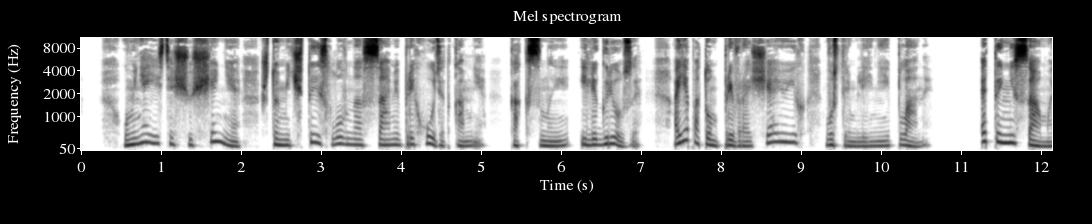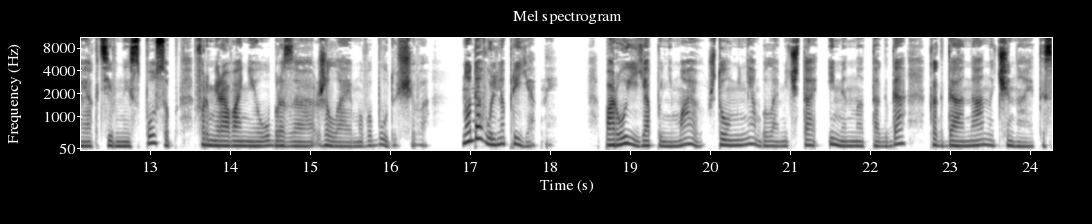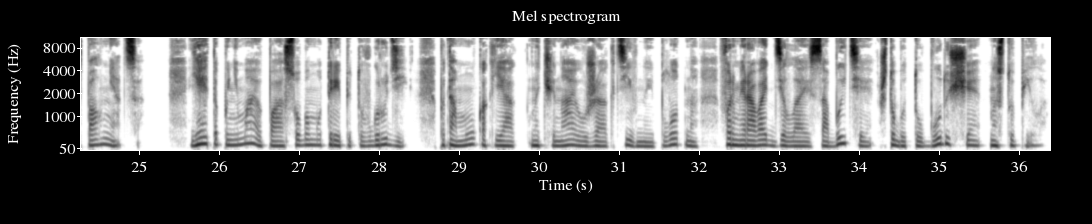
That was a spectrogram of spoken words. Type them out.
У меня есть ощущение, что мечты словно сами приходят ко мне, как сны или грезы, а я потом превращаю их в устремления и планы. Это не самый активный способ формирования образа желаемого будущего, но довольно приятный. Порой я понимаю, что у меня была мечта именно тогда, когда она начинает исполняться. Я это понимаю по особому трепету в груди, потому как я начинаю уже активно и плотно формировать дела и события, чтобы то будущее наступило.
